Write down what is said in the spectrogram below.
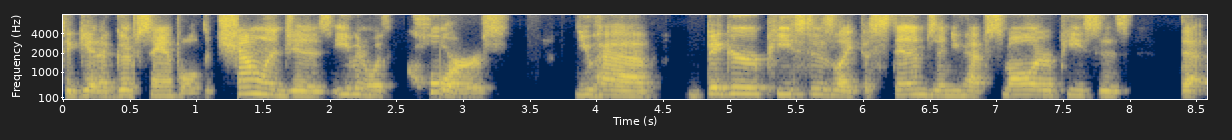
to get a good sample. The challenge is even with cores, you have bigger pieces like the stems and you have smaller pieces that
